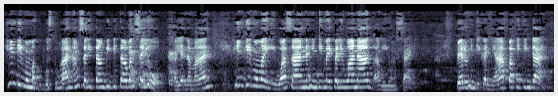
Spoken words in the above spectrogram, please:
hindi mo magugustuhan ang salitang bibitawan sa iyo, kaya naman hindi mo maiiwasan na hindi may paliwanag ang iyong side. Pero hindi kanya pakikinggan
